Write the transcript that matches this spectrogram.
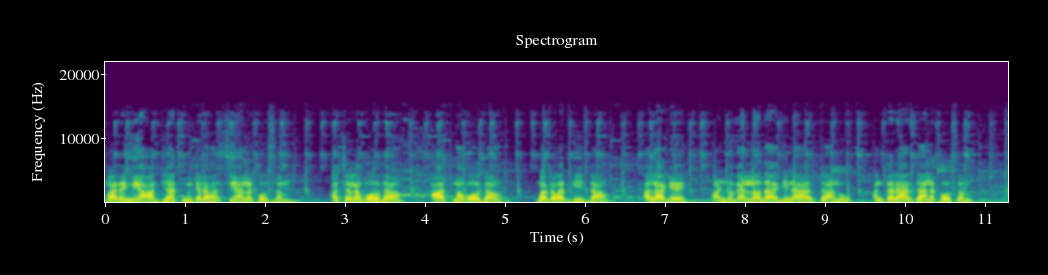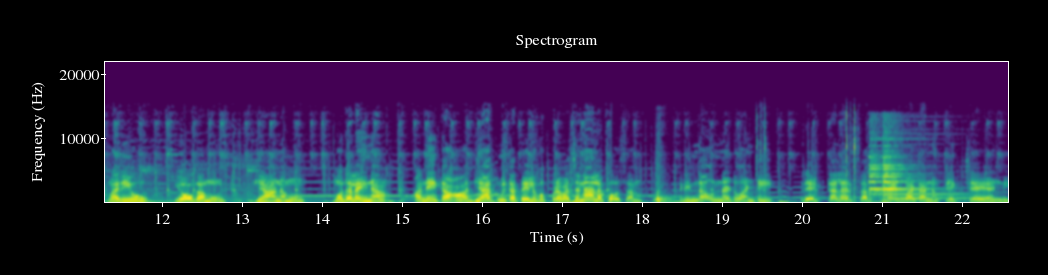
మరిన్ని ఆధ్యాత్మిక రహస్యాల కోసం అచల బోధ ఆత్మబోధ భగవద్గీత అలాగే పండుగల్లో దాగిన అర్థాలు అంతరార్థాల కోసం మరియు యోగము ధ్యానము మొదలైన అనేక ఆధ్యాత్మిక తెలుగు ప్రవచనాల కోసం క్రింద ఉన్నటువంటి రెడ్ కలర్ సబ్స్క్రైబ్ బటన్ను క్లిక్ చేయండి.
